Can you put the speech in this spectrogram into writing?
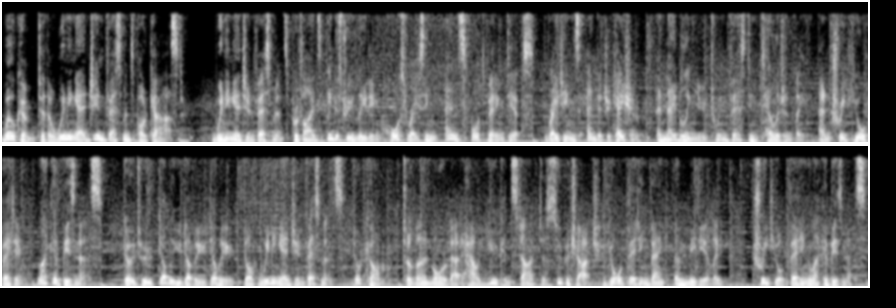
Welcome to the Winning Edge Investments Podcast. Winning Edge Investments provides industry leading horse racing and sports betting tips, ratings, and education, enabling you to invest intelligently and treat your betting like a business. Go to www.winningedgeinvestments.com to learn more about how you can start to supercharge your betting bank immediately. Treat your betting like a business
